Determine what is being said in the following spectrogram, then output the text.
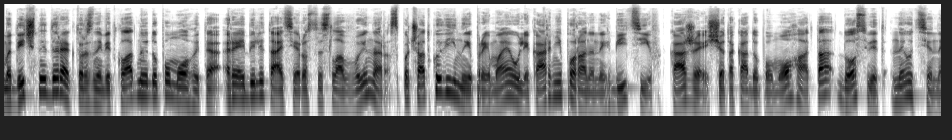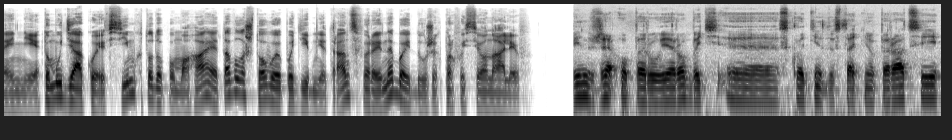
Медичний директор з невідкладної допомоги та реабілітації Ростислав Винар з початку війни приймає у лікарні поранених бійців. каже, що така допомога та досвід неоціненні. Тому дякує всім, хто допомагає та влаштовує подібні трансфери небайдужих професіоналів. Він вже оперує, робить е, складні достатньо операції.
